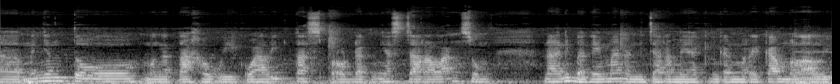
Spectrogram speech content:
uh, menyentuh, mengetahui kualitas produknya secara langsung. Nah, ini bagaimana nih cara meyakinkan mereka melalui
